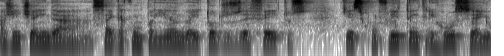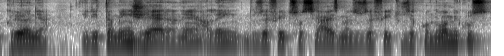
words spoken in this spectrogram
a gente ainda segue acompanhando aí todos os efeitos que esse conflito entre Rússia e Ucrânia ele também gera, né, além dos efeitos sociais, mas os efeitos econômicos.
